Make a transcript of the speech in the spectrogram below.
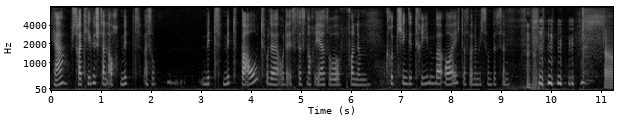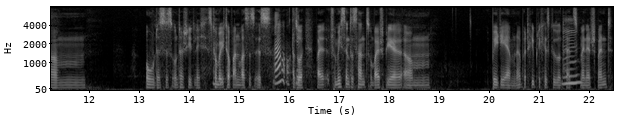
ja, strategisch dann auch mit, also mit mitbaut oder, oder ist das noch eher so von einem Grüppchen getrieben bei euch? Das würde mich so ein bisschen. Ähm, oh, das ist unterschiedlich. Es kommt wirklich darauf an, was es ist. Ah, okay. Also, weil für mich ist interessant zum Beispiel ähm, BGM, ne? betriebliches Gesundheitsmanagement,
